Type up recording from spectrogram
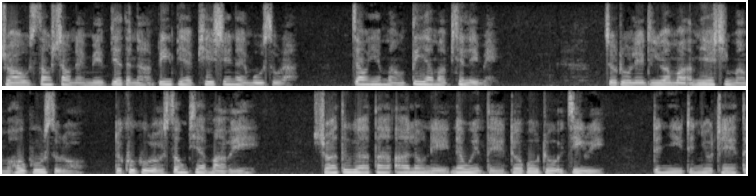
ရွာကိုစောင့်ရှောက်နိုင်မယ့်ပြည်ထနာအပြီးပြည့်ဖြည့်ရှင်းနိုင်မှုဆိုတာ။ကြောင်းရင်မှောင်သိရမှဖြစ်လိမ့်မယ်။ကျုပ်တို့လည်းဒီရွာမှာအမြဲရှိမှမဟုတ်ဘူးဆိုတော့တခုခုတော့ဆုံးဖြတ်မှပဲရွာသူရွာသားအားလုံးနဲ့နှဝင်တဲ့ဒေါ်ဘုတ်တို့အကြည့်တွေတညီတညွတ်တဲ့တ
